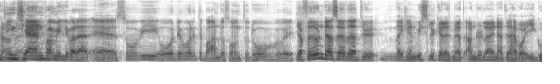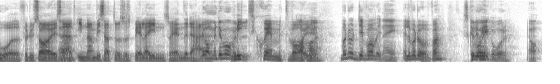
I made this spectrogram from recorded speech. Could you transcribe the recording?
Ja, din nej. kärnfamilj var där. Eh, så vi, och det var lite band och sånt och då... Jag förundras över att du verkligen misslyckades med att underlina att det här var igår. För du sa ju så här Ja. att innan vi satte oss och spelade in så hände det här. Ja, men det var väl- Mitt skämt var ju... Jaha. Vadå, det var väl... Nej. Eller vadå, va? Det Skulle var vi... igår. Ja.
